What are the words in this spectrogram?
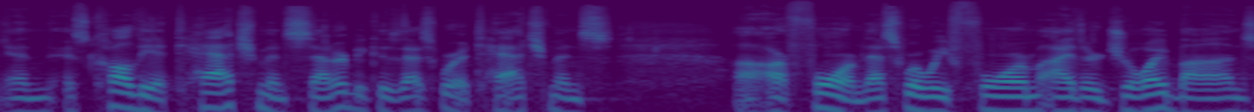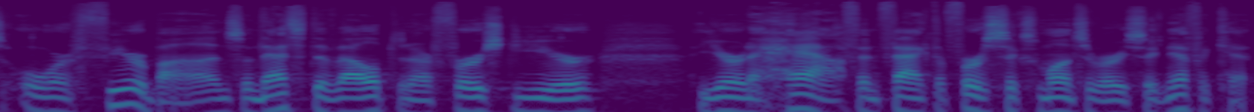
And it's called the attachment center because that's where attachments uh, are formed. That's where we form either joy bonds or fear bonds, and that's developed in our first year, year and a half. In fact, the first six months are very significant.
